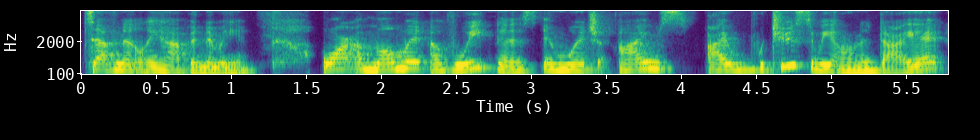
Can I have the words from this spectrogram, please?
definitely happened to me, or a moment of weakness in which I'm I choose to be on a diet,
